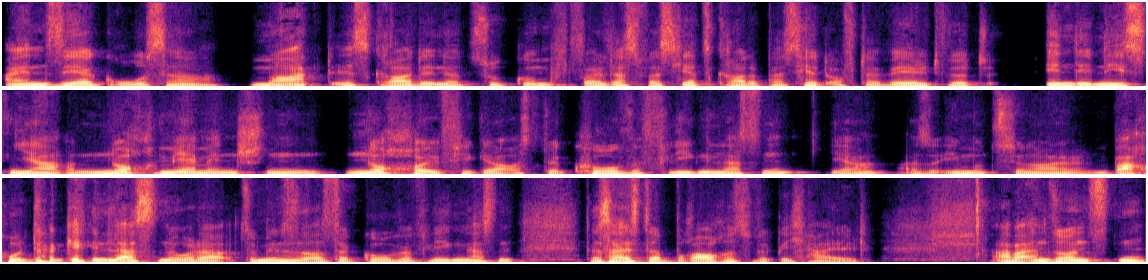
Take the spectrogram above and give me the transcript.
ein sehr großer Markt ist, gerade in der Zukunft, weil das, was jetzt gerade passiert auf der Welt, wird in den nächsten Jahren noch mehr Menschen noch häufiger aus der Kurve fliegen lassen, ja, also emotional Bach runtergehen lassen oder zumindest aus der Kurve fliegen lassen. Das heißt, da braucht es wirklich Halt. Aber ansonsten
